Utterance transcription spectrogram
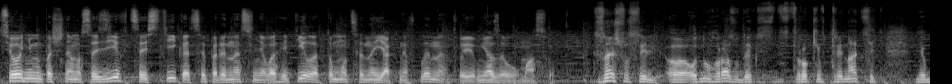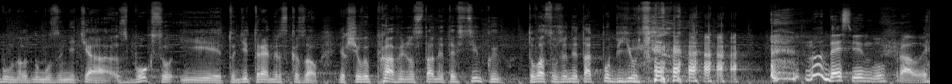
Сьогодні ми почнемо з азів, це стійка, це перенесення ваги тіла, тому це ніяк не вплине на твою м'язову масу. Ти знаєш, Василь, е, одного разу, десь років 13, я був на одному заняття з боксу, і тоді тренер сказав: якщо ви правильно станете в стінку, то вас уже не так поб'ють. Ну, десь він був правий.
